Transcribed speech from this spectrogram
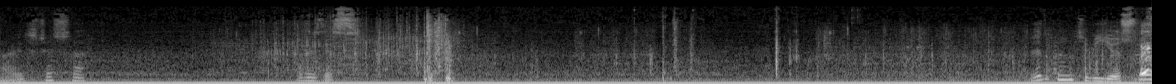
Uh, it's just uh, what is this? Is it going to be useful?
